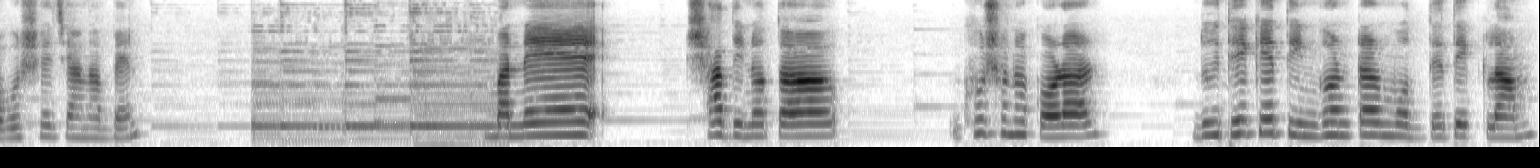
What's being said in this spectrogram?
অবশ্যই জানাবেন। মানে স্বাধীনতা ঘোষণা করার দুই থেকে তিন ঘণ্টার মধ্যে দেখলাম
